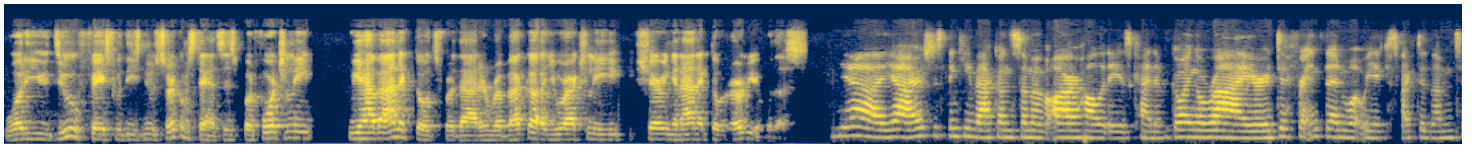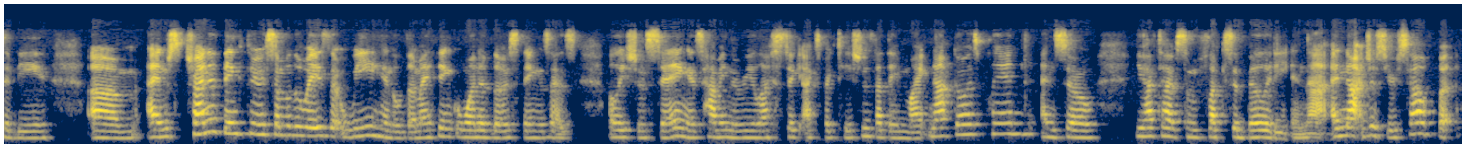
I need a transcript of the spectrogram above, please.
what do you do faced with these new circumstances? But fortunately, we have anecdotes for that. And Rebecca, you were actually sharing an anecdote earlier with us. Yeah, yeah. I was just thinking back on some of our holidays kind of going awry or different than what we expected them to be. Um, and just trying to think through some of the ways that we handled them. I think one of those things, as Alicia was saying, is having the realistic expectations that they might not go as planned. And so you have to have some flexibility in that, and not just yourself, but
